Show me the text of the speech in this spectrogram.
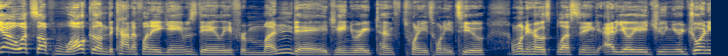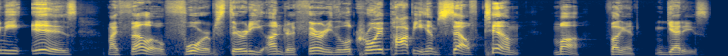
Yo, what's up? Welcome to Kind of Funny Games Daily for Monday, January 10th, 2022. I'm one of your hosts, Blessing Adeoye Jr. Joining me is my fellow Forbes 30 under 30, the LaCroix Poppy himself, Tim Ma fucking Gettys.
